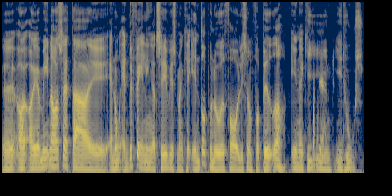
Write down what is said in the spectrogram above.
Øh, og, og jeg mener også, at der øh, er nogle anbefalinger til, hvis man kan ændre på noget for at ligesom forbedre energi ja. i, et hus.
